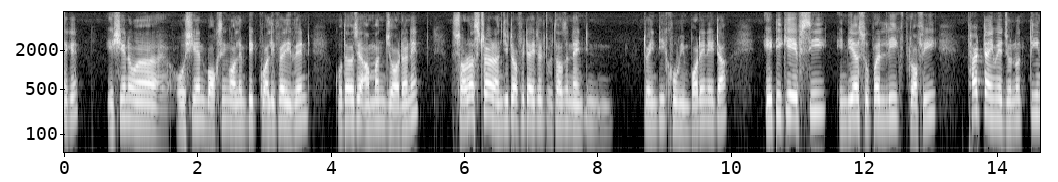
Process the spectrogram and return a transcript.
থেকে। Asian Oceanian boxing Olympic qualifier event কোথায় হচ্ছে? আমান জর্ডানে। Saurashtra Ranji trophy title two thousand nineteen twenty খুব ইম্পর্টেন্ট এটা। ATK FC India super league trophy third টাইমের জন্য তিন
